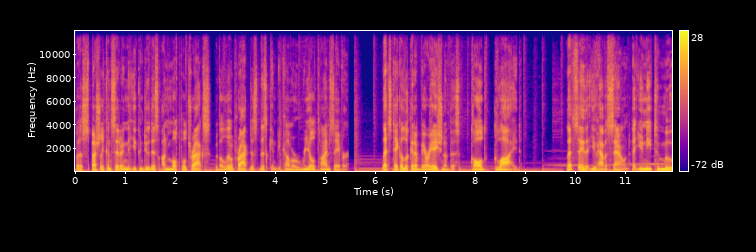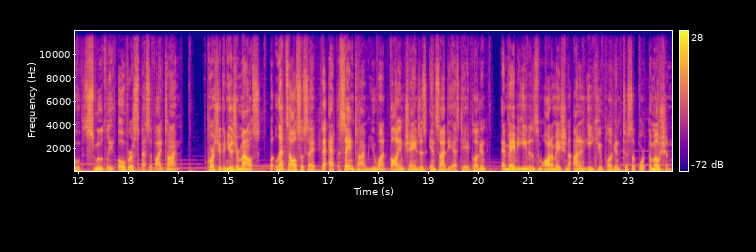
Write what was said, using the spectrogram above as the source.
but especially considering that you can do this on multiple tracks, with a little practice, this can become a real time saver. Let's take a look at a variation of this called glide. Let's say that you have a sound that you need to move smoothly over a specified time. Of course, you can use your mouse, but let's also say that at the same time you want volume changes inside the STA plugin and maybe even some automation on an EQ plugin to support the motion.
